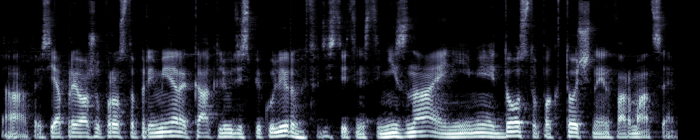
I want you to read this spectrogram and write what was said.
Да, то есть я привожу просто примеры, как люди спекулируют в действительности, не зная, не имея доступа к точной информации.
